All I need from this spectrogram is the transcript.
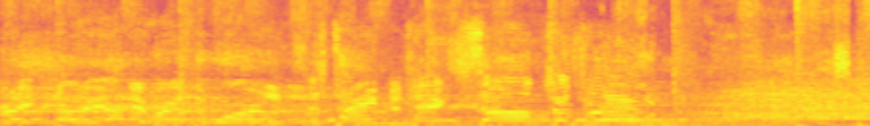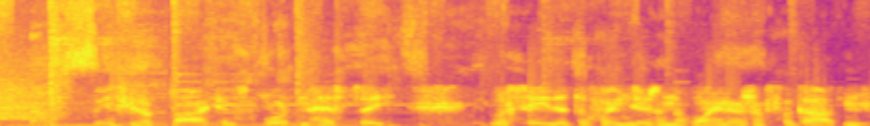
right now anywhere in the world. It's time to take Sam to throne. If you look back in sporting history, you'll see that the whingers and the whiners are forgotten.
